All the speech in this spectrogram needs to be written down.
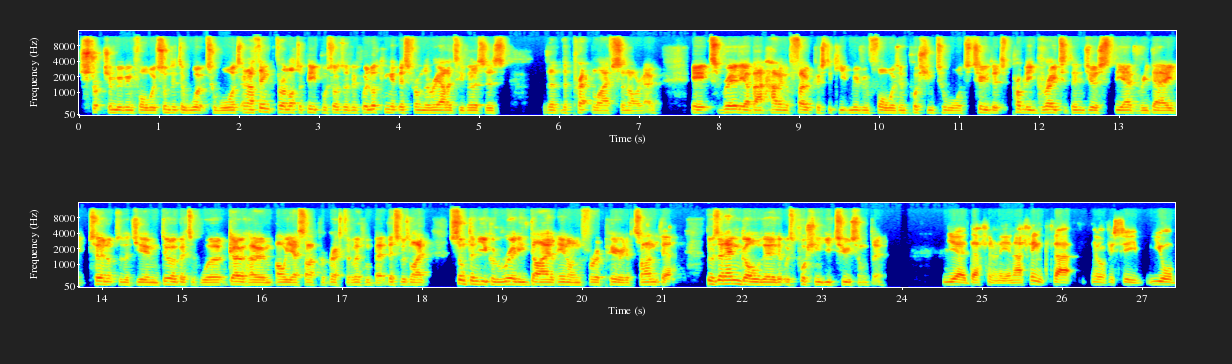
structure moving forward, something to work towards. And I think for a lot of people, sort of, if we're looking at this from the reality versus the, the prep life scenario, it's really about having a focus to keep moving forward and pushing towards two that's probably greater than just the everyday turn up to the gym, do a bit of work, go home. Oh, yes, I progressed a little bit. This was like something you could really dial in on for a period of time. Yeah. There was an end goal there that was pushing you to something. Yeah, definitely. And I think that obviously you're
